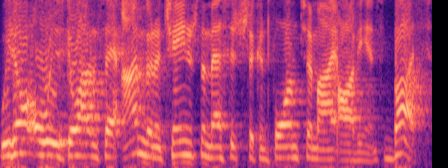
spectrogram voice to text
We don't always go out and say, I'm going to change the message to conform to my audience. But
